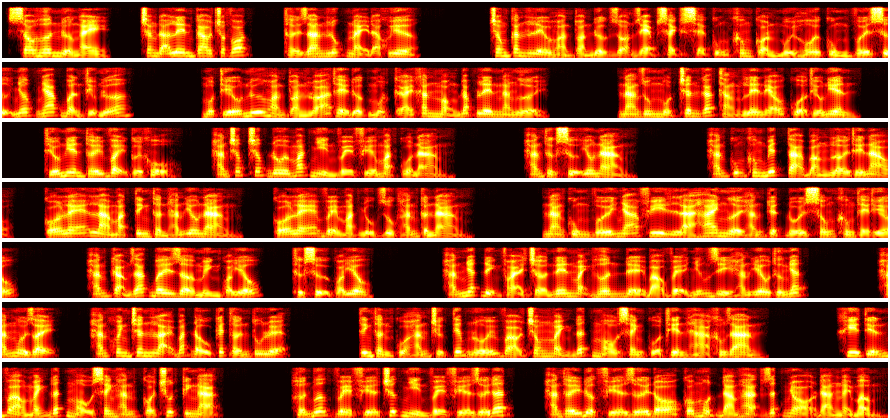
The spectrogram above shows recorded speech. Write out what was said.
Sau hơn nửa ngày, trăng đã lên cao chót vót, thời gian lúc này đã khuya. Trong căn lều hoàn toàn được dọn dẹp sạch sẽ cũng không còn mùi hôi cùng với sự nhớp nháp bẩn thỉu nữa. Một thiếu nữ hoàn toàn lóa thể được một cái khăn mỏng đắp lên ngang người. Nàng dùng một chân gác thẳng lên éo của thiếu niên. Thiếu niên thấy vậy cười khổ, hắn chấp chấp đôi mắt nhìn về phía mặt của nàng. Hắn thực sự yêu nàng. Hắn cũng không biết tả bằng lời thế nào, có lẽ là mặt tinh thần hắn yêu nàng, có lẽ về mặt nhục dục hắn cần nàng. Nàng cùng với Nhã Phi là hai người hắn tuyệt đối sống không thể thiếu. Hắn cảm giác bây giờ mình quá yếu, thực sự quá yêu. Hắn nhất định phải trở nên mạnh hơn để bảo vệ những gì hắn yêu thương nhất. Hắn ngồi dậy, hắn khoanh chân lại bắt đầu kết ấn tu luyện. Tinh thần của hắn trực tiếp nối vào trong mảnh đất màu xanh của thiên hà không gian. Khi tiến vào mảnh đất màu xanh hắn có chút kinh ngạc. Hớn bước về phía trước nhìn về phía dưới đất, hắn thấy được phía dưới đó có một đám hạt rất nhỏ đang nảy mầm.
